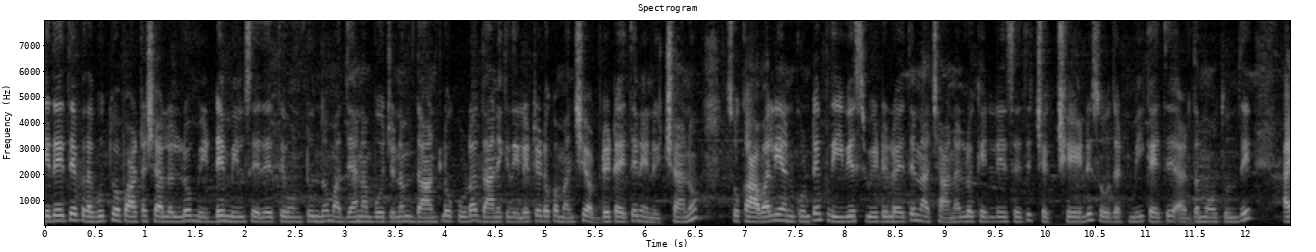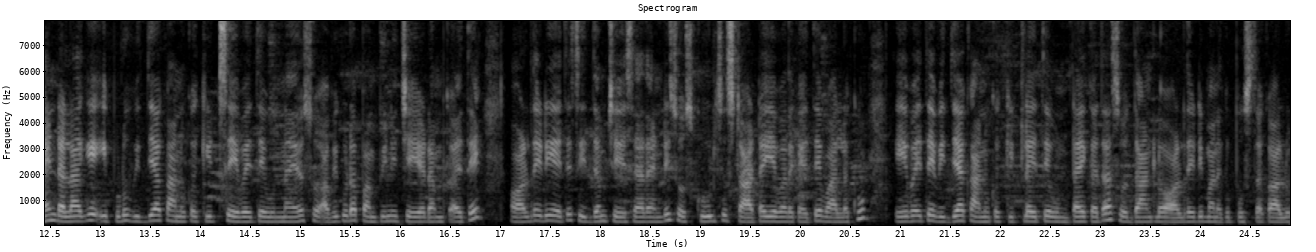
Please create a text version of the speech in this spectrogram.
ఏదైతే ప్రభుత్వ పాఠశాలల్లో మిడ్ డే మీల్స్ ఏదైతే ఉంటుందో మధ్యాహ్న భోజనం దాంట్లో కూడా దానికి రిలేటెడ్ ఒక మంచి అప్డేట్ అయితే నేను ఇచ్చాను. సో కావాలి అనుకుంటే ప్రీవియస్ వీడియోలో అయితే నా ఛానల్లోకి వెళ్ళేసి అయితే చెక్ చేయండి. సో దట్ మీకైతే అర్థమవుతుంది. అండ్ అలాగే ఇప్పుడు విద్యా కానుక కిట్స్ ఏవైతే ఉన్నాయో సో అవి కూడా పంపిణీ చేయడానికి అయితే ఆల్రెడీ అయితే సిద్ధం చేశారండి. సో స్కూల్స్ స్టార్ట్ అయ్యే వరకు అయితే వాళ్ళకు ఏవైతే విద్యా కానుక కిట్లు అయితే ఉంటాయి కదా సో దాంట్లో ఆల్రెడీ మనకి పుస్తకాలు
